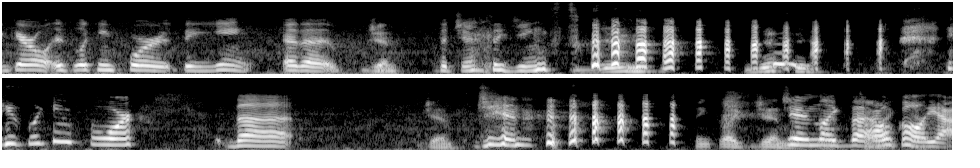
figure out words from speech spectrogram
Geralt is looking for the yink, uh, the Jin. the gin, the yinks. He's looking for the Jin. gin. Think like gin. gin like the tonic, alcohol yeah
